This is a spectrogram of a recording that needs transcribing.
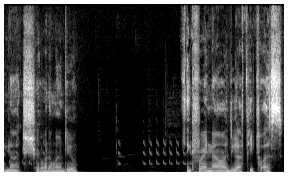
I'm not sure what I want to do. I think for right now I'll do FP plus.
